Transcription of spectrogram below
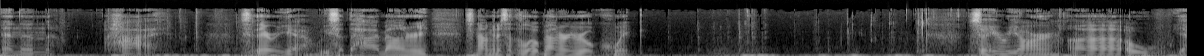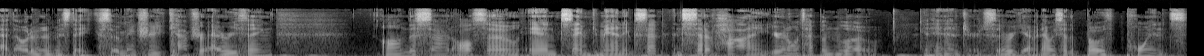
and then high. So there we go. We set the high boundary. So now I'm going to set the low boundary real quick. So here we are. Uh, oh, yeah, that would have been a mistake. So make sure you capture everything on this side also. And same command, except instead of high, you're going to want to type in low and hit enter. So there we go. Now we set the both points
